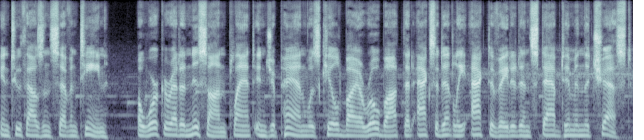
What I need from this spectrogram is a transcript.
In 2017, a worker at a Nissan plant in Japan was killed by a robot that accidentally activated and stabbed him in the chest.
